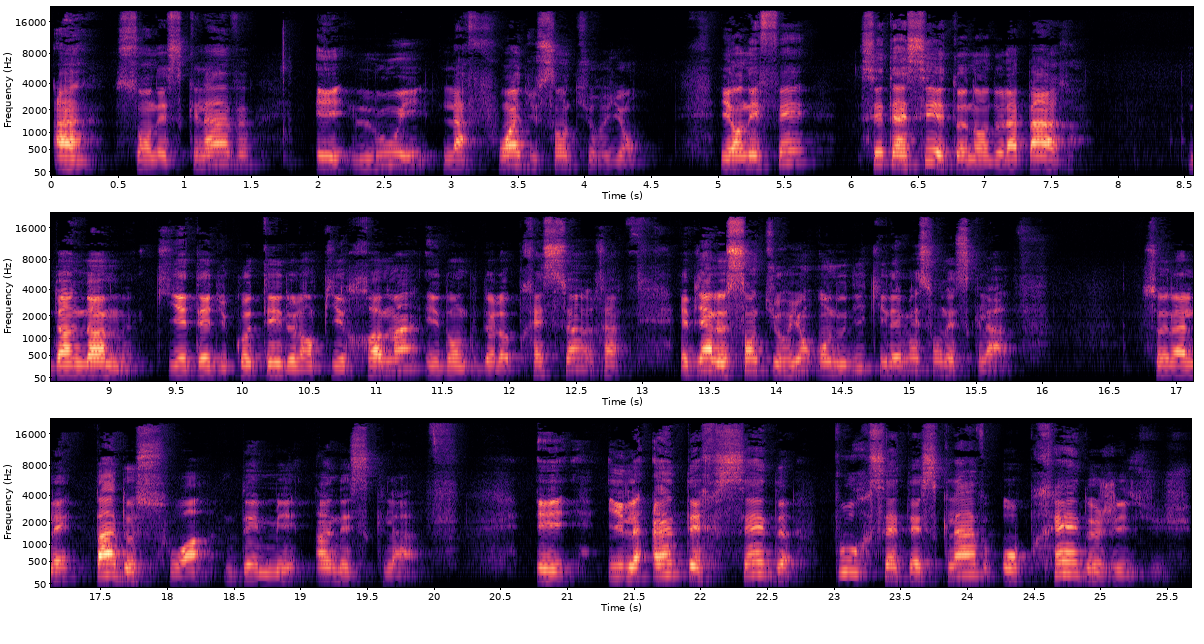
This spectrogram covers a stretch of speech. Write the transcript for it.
à son esclave et louer la foi du centurion. Et en effet, c'est assez étonnant de la part d'un homme qui était du côté de l'Empire romain et donc de l'oppresseur, eh bien le centurion, on nous dit qu'il aimait son esclave. Ce n'allait pas de soi d'aimer un esclave. Et il intercède pour cet esclave auprès de Jésus.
